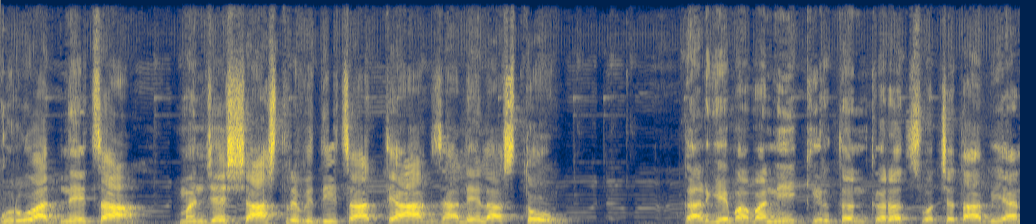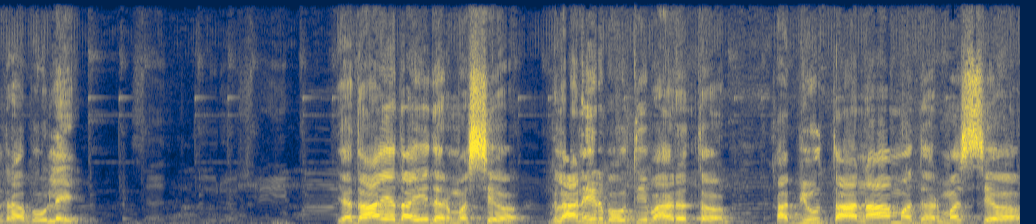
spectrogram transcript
गुरु आज्ञेचा म्हणजे शास्त्रविधीचा त्याग झालेला असतो. गाडगेबाबांनी कीर्तन करत स्वच्छता अभियान राबवले. यदा यदा ही धर्मस्य ग्लानिर्भवती भारत अभ्युतानाम धर्मस्य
